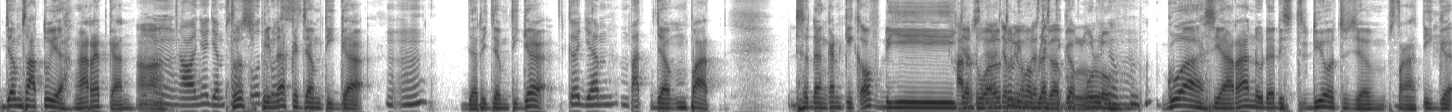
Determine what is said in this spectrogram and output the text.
jam 1 ya ngaret kan? Mm, awalnya jam terus satu pindah ke terus jam 3 mm-mm, dari jam 3 ke jam 4 jam 4 sedangkan kick off di Harusnya jadwal tuh 15.30 gua siaran udah di studio tuh jam setengah tiga.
